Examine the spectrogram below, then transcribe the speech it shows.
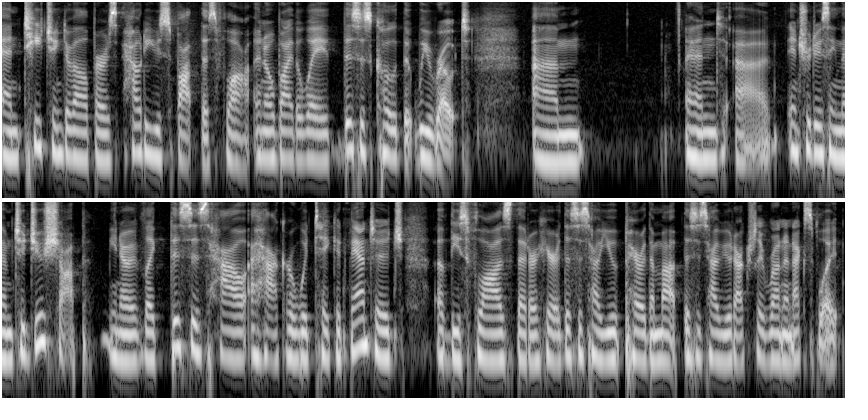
and teaching developers how do you spot this flaw? And oh by the way this is code that we wrote and uh, introducing them to Juice Shop. You know, like this is how a hacker would take advantage of these flaws that are here. This is how you pair them up. This is how you would actually run an exploit.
